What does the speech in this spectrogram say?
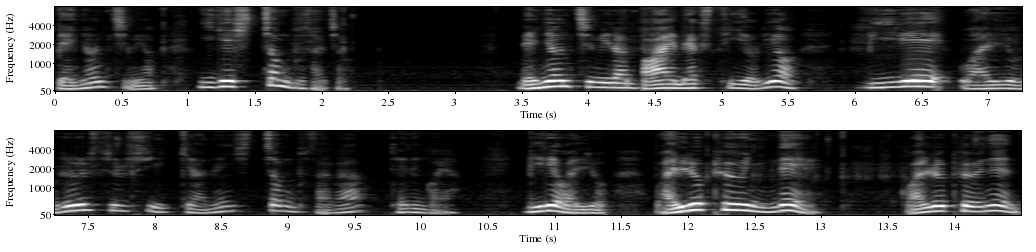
내년쯤이요. 이게 시점 부사죠. 내년쯤이란 by next year이요. 미래 완료를 쓸 수 있게 하는 시점 부사가 되는 거야. 미래 완료. 완료 표현인데 완료 표현은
